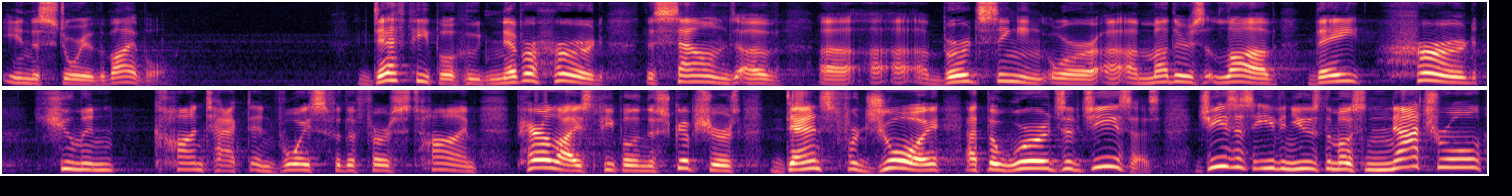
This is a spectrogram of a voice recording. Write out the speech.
in the story of the Bible. Deaf people who'd never heard the sound of a, a, bird singing or a, a mother's love, they heard human contact and voice for the first time. Paralyzed people in the scriptures danced for joy at the words of Jesus. Jesus even used the most natural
